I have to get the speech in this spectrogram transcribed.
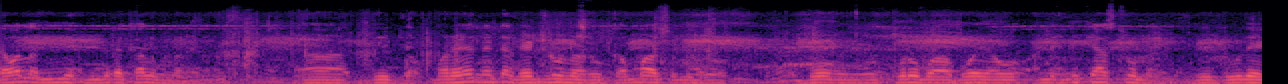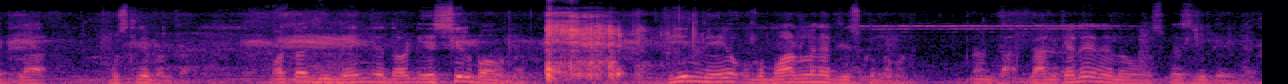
ఎవరు అన్ని అన్ని రకాలు ఉన్నారు దీంట్లో. మన ఏంటంటే రెడ్లు ఉన్నారు కమ్మాస్ ఉన్నారు బో కురుబా బోయో అన్ని అన్ని క్యాస్ట్లు ఉన్నాయి. ఈ దూదేట్ల ముస్లిం అంతా. మొత్తం దీన్ని ఏం చేద్దాం అంటే ఎస్సీలు బాగున్నారు. దీన్ని ఒక మోడల్గా తీసుకున్నాం దానికనే నేను స్పెసిఫిక్ అయ్యాను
